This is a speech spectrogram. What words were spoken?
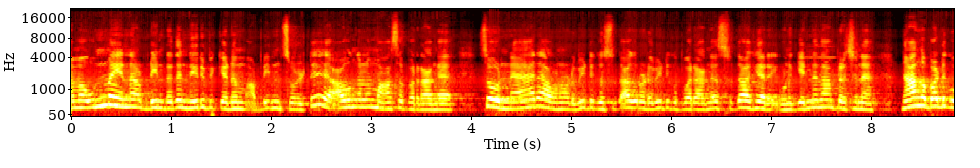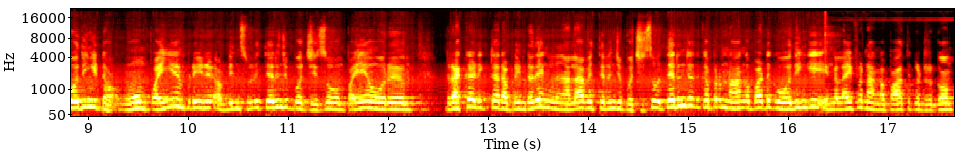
நம்ம உண்மை என்ன அப்படின்றத நிரூபிக்கணும் அப்படின்னு சொல்லிட்டு அவங்களும் ஆசைப்படுறாங்க. ஸோ நேராக அவனோட வீட்டுக்கு சுதாகரோட வீட்டுக்கு போகிறாங்க சுதாகர் உனக்கு என்னதான் பிரச்சனை? நாங்கள் பாட்டுக்கு ஒதுங்கிட்டோம். உன் பையன் அப்படின்னு அப்படின்னு சொல்லி தெரிஞ்சு போச்சு. ஸோ உன் பையன் ஒரு ட்ரக் அடிக்டர் அப்படின்றது எங்களுக்கு நல்லாவே தெரிஞ்சு போச்சு. ஸோ தெரிஞ்சதுக்கப்புறம் நாங்கள் பாட்டுக்கு ஒதுங்கி எங்கள் லைஃப்பை நாங்கள் பார்த்துக்கிட்டு இருக்கோம்.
